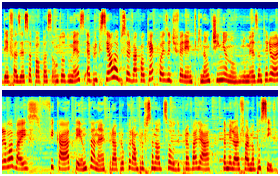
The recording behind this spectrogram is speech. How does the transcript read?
de fazer essa palpação todo mês é porque se ela observar qualquer coisa diferente que não tinha no, no mês anterior, ela vai ficar atenta, né, para procurar um profissional de saúde para avaliar da melhor forma possível.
